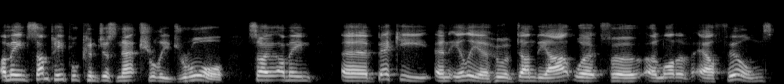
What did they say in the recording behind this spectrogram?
I mean, some people can just naturally draw. So, I mean, uh, Becky and Ilya, who have done the artwork for a lot of our films,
